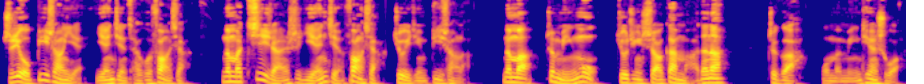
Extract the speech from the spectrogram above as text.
只有闭上眼，眼睑才会放下。那么既然是眼睑放下，就已经闭上了。那么这明目究竟是要干嘛的呢？这个啊，我们明天说。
